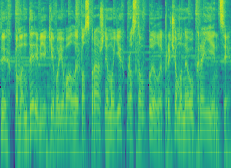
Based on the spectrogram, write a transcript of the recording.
Тих командирів, які воювали по-справжньому, їх просто вбили, причому не українці.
